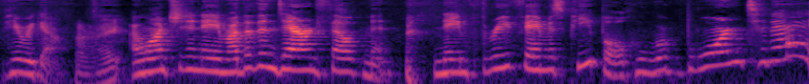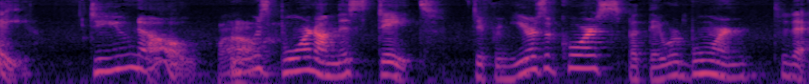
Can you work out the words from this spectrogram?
here we go. All right. I want you to name, other than Darren Feldman, name three famous people who were born today. Do you know Wow. who was born on this date? Different years, of course, but they were born today.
